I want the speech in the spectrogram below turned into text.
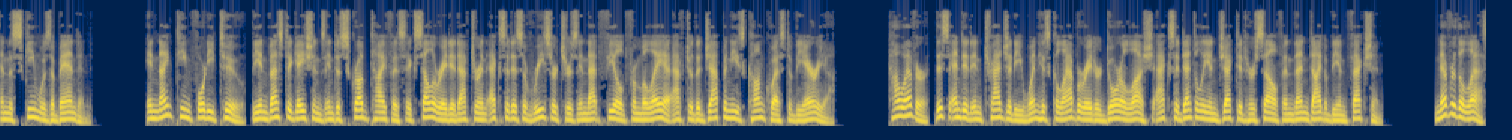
and the scheme was abandoned. In 1942, the investigations into scrub typhus accelerated after an exodus of researchers in that field from Malaya after the Japanese conquest of the area. However, this ended in tragedy when his collaborator Dora Lush accidentally injected herself and then died of the infection. Nevertheless,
